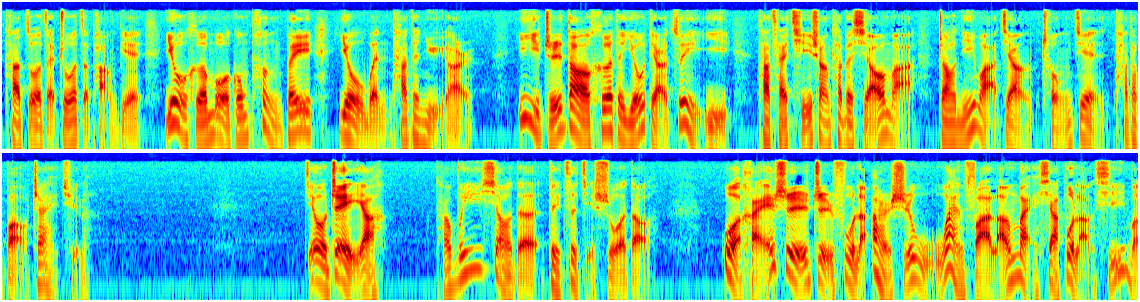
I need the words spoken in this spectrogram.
他坐在桌子旁边，又和莫公碰杯，又吻他的女儿，一直到喝得有点醉意，他才骑上他的小马，找泥瓦匠重建他的宝寨去了。就这样，他微笑的对自己说道：“我还是只付了二十五万法郎买下布朗西蒙。”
